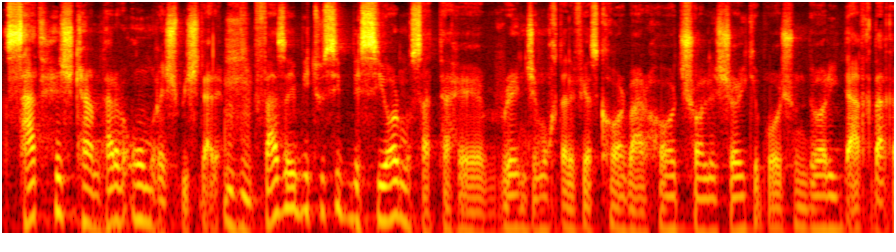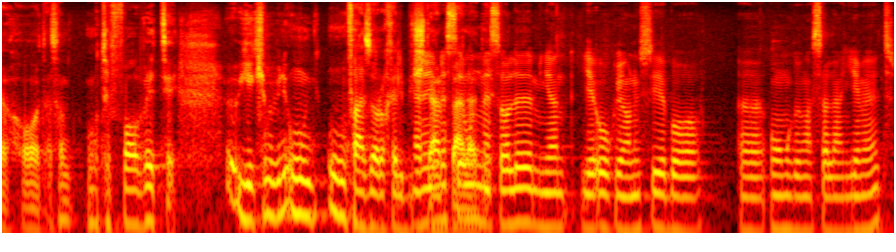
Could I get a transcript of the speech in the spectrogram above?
سطحش کمتر و عمقش بیشتره. فضای بی تو سی بسیار مسطح رنج مختلفی از کاربرها چالش هایی که باشون داری دغدغه ها اصلا متفاوته. یکی می‌بینی اون اون فضا رو خیلی یعنی بیشتر مثل بلده. اون مثال میگن یه اقیانوسی با عمق مثلا یه متر.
